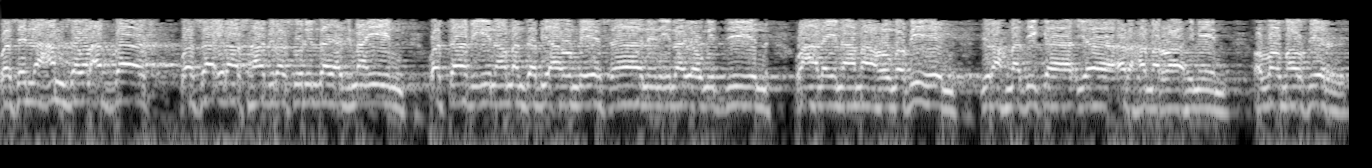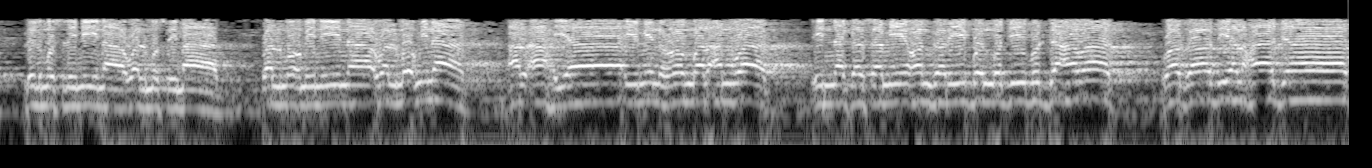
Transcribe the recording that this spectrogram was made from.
وسيدنا حمزة والعباس وسائر أصحاب رسول الله أجمعين والتابعين ومن تبعهم بإحسان إلى يوم الدين وعلينا معهم وفيهم برحمتك يا أرحم الراحمين. اللهم اغفر للمسلمين والمسلمات والمؤمنين والمؤمنات الأحياء منهم والأموات. إنك سميع قريب مجيب الدعوات. وقاضي الحاجات.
